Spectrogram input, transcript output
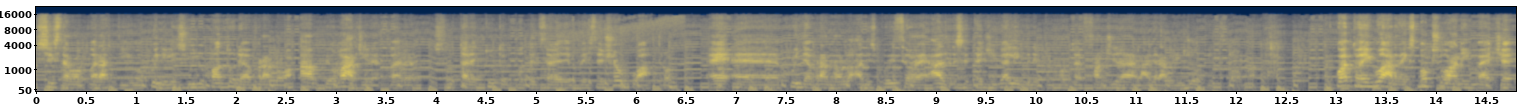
sistema operativo. Quindi gli sviluppatori avranno ampio margine per sfruttare tutto il potenziale del PlayStation 4 e eh, quindi avranno a disposizione altri 7 GB liberi per poter far girare la grande i giochi insomma. Per quanto riguarda Xbox One invece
